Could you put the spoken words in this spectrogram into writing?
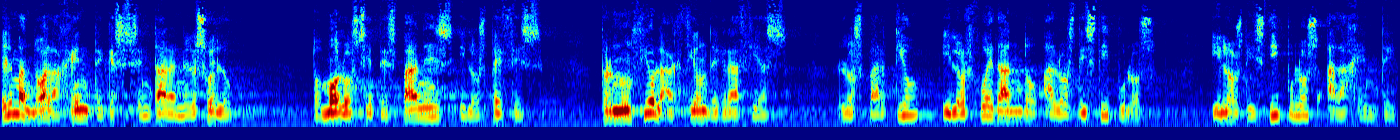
Él mandó a la gente que se sentara en el suelo, tomó los siete panes y los peces, pronunció la acción de gracias, los partió y los fue dando a los discípulos, y los discípulos a la gente.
